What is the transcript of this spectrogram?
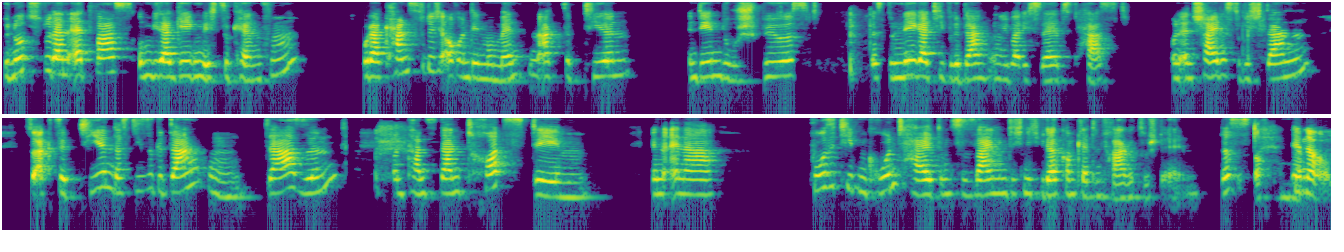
benutzt du dann etwas, um wieder gegen dich zu kämpfen? Oder kannst du dich auch in den Momenten akzeptieren, in denen du spürst, dass du negative Gedanken über dich selbst hast. Und entscheidest du dich dann zu akzeptieren, dass diese Gedanken da sind und kannst dann trotzdem in einer positiven Grundhaltung zu sein und dich nicht wieder komplett in Frage zu stellen. Das ist doch genau.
